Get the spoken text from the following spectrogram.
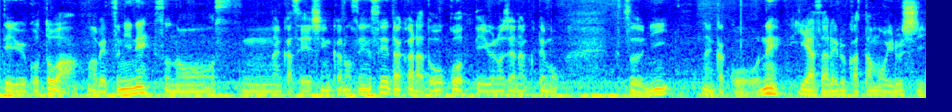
っていうことは、まあ、別にねそのなんか精神科の先生だからどうこうっていうのじゃなくても普通になんかこうね癒される方もいるし、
